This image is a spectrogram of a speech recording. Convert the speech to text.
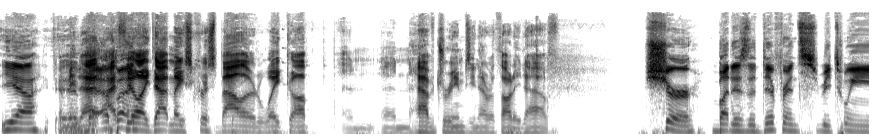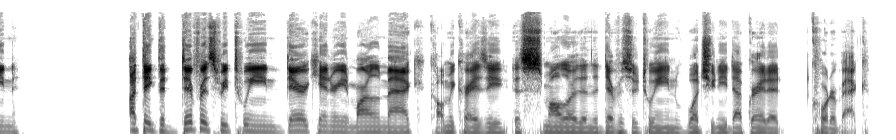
Yeah. I mean, uh, that, but- I feel like that makes Chris Ballard wake up and and have dreams he never thought he'd have. Sure, but is the difference between I think the difference between Derrick Henry and Marlon Mack, call me crazy, is smaller than the difference between what you need to upgrade at quarterback.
